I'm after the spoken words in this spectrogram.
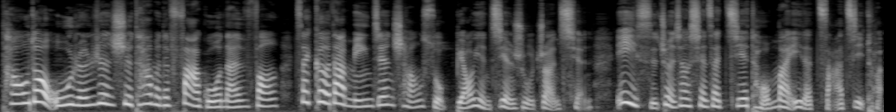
逃到无人认识他们的法国南方，在各大民间场所表演剑术赚钱，意思就很像现在街头卖艺的杂技团。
